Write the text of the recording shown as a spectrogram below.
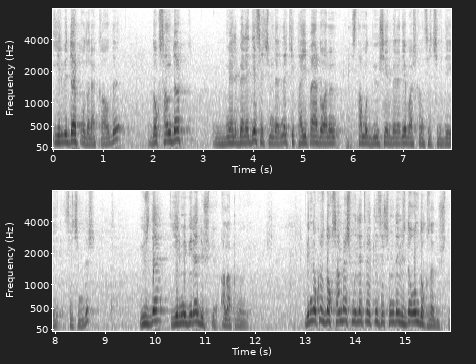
24 olarak kaldı. 94 bel- belediye seçimlerinde ki Tayyip Erdoğan'ın İstanbul Büyükşehir Belediye Başkanı seçildiği seçimdir. Yüzde 21'e düştü ANAP'ın oyu. 1995 milletvekili seçiminde yüzde 19'a düştü.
